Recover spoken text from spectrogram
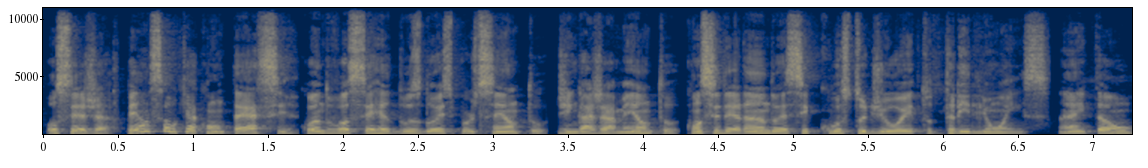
Ou seja, pensa o que acontece quando você reduz 2% de engajamento, considerando esse custo de 8 trilhões. né? Então,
